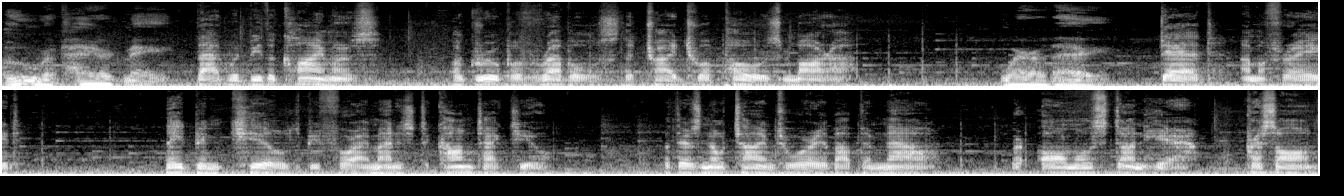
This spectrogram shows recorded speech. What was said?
Who repaired me? That would be the Climbers, a group of rebels that tried to oppose Mara. Where are they? Dead, I'm afraid. They'd been killed before I managed to contact you. But there's no time to worry about them now. We're almost done here. Press on.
